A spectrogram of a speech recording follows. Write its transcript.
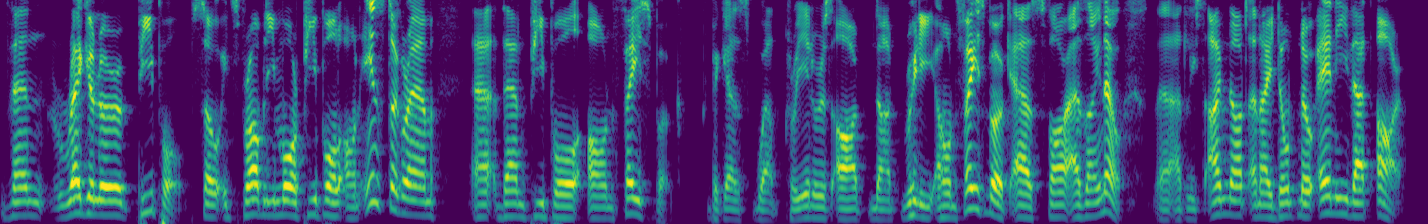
than regular people. So it's probably more people on Instagram uh, than people on Facebook. Because, well, creators are not really on Facebook as far as I know. Uh, at least I'm not, and I don't know any that are.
